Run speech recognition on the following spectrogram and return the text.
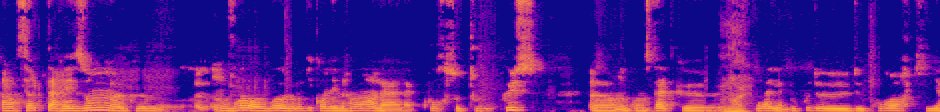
Alors c'est vrai que tu as raison, euh, que euh, on voit, on voit aujourd'hui qu'on est vraiment à la, la course au tout plus. Euh, on constate que voilà, il y a beaucoup de, de coureurs qui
